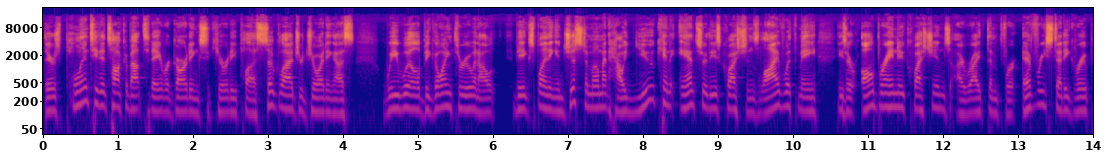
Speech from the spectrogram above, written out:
There's plenty to talk about today regarding Security Plus. So glad you're joining us. We will be going through, and I'll be explaining in just a moment how you can answer these questions live with me. These are all brand new questions. I write them for every study group.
